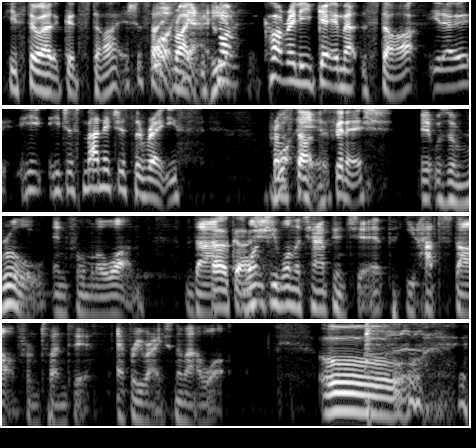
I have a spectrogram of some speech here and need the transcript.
he still had a good start. It's just like well, right, yeah, you can't he, can't really get him at the start. You know, he he just manages the race from start to finish. It was a rule in Formula One that oh, once you won the championship, you had to start from twentieth every race, no matter what. Ooh.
